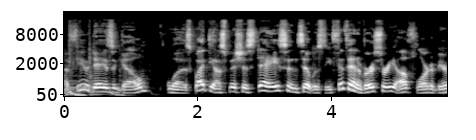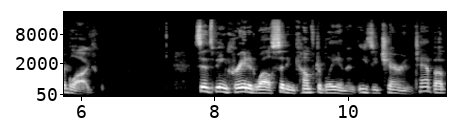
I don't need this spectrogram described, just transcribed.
A few days ago was quite the auspicious day since it was the fifth anniversary of Florida Beer Blog. Since being created while sitting comfortably in an easy chair in Tampa,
